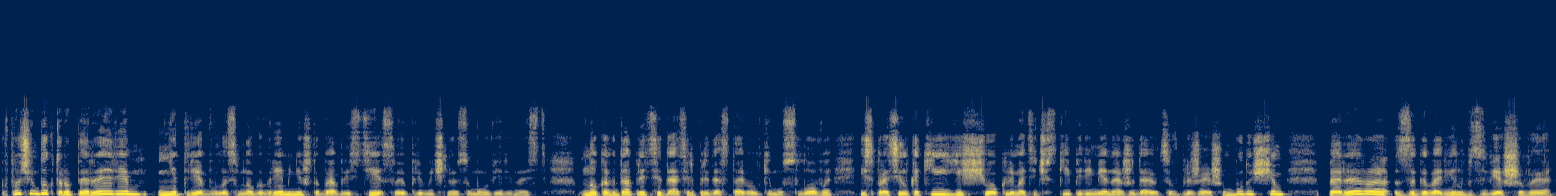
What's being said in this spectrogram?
Впрочем, доктору Перерри не требовалось много времени, чтобы обрести свою привычную самоуверенность. Но когда председатель предоставил ему слово и спросил, какие еще климатические перемены ожидаются в ближайшем будущем, Перера заговорил, взвешивая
